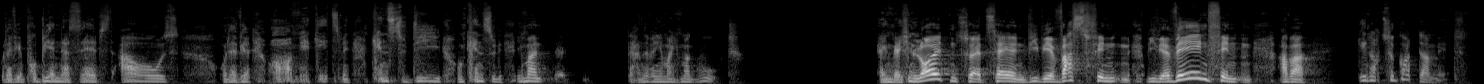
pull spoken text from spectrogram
oder wir probieren das selbst aus oder wir, oh, mir geht's mit, kennst du die und kennst du die? Ich meine, da sind wir ja manchmal gut. Irgendwelchen Leuten zu erzählen, wie wir was finden, wie wir wen finden. Aber geh doch zu Gott damit.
